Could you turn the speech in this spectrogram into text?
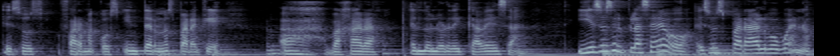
esos fármacos internos para que ah, bajara el dolor de cabeza. Y eso es el placebo, eso es para algo bueno.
